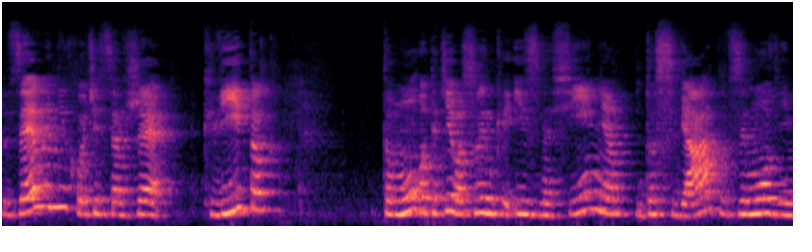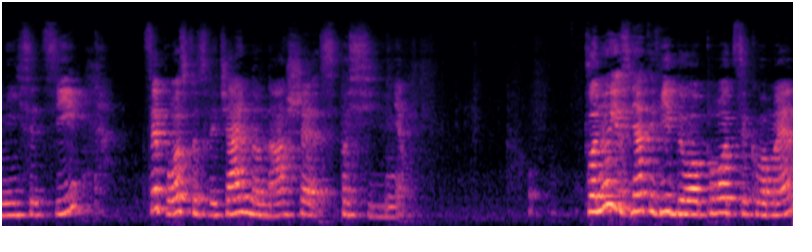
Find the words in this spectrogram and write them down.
зелені, хочеться вже квіток. Тому отакі рослинки із насіння до свят в зимові місяці це просто звичайно наше спасіння. Планую зняти відео про цикламен,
